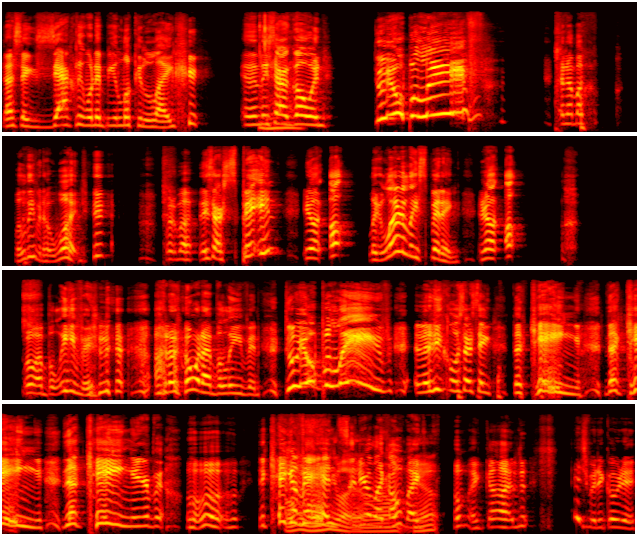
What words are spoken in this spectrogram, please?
that's exactly what it'd be looking like. And then they start going, "Do you believe?" And I'm like, "Believe in what?" what am I? They start spitting. You're like, "Oh, like literally spitting." And you're like, "Oh." What do I believe in? I don't know what I believe in. Do you believe? And then he's gonna start saying, "The king, the king, the king," and you're like, "Oh, the king of ants," and you're like, "Oh my. Oh my god. I just want to go to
